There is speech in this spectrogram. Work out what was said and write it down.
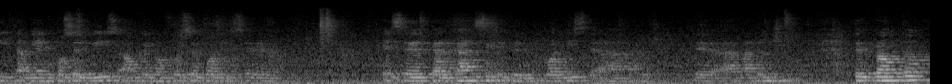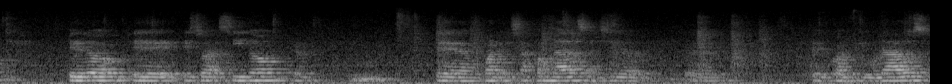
y también José Luis, aunque no fuese por ese, ese percance que te volviste a, a Madrid de pronto pero eh, eso ha sido, eh, eh, bueno, esas jornadas han sido configuradas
